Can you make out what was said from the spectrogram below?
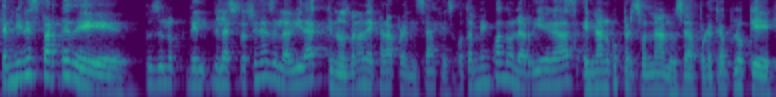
también es parte de, pues, de, lo, de, las situaciones de la vida que nos van a dejar aprendizajes. O también cuando la riegas en algo personal, o sea, por ejemplo, que,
